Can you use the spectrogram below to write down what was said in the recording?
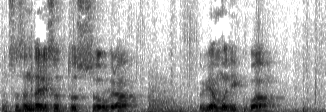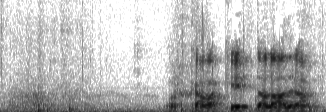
Non so se andare sotto o sopra. Proviamo di qua. Porca vacchetta ladra.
